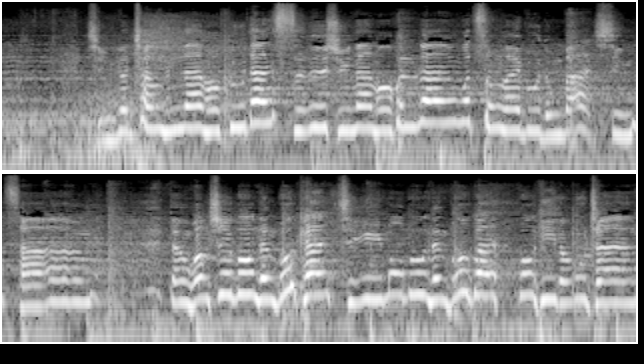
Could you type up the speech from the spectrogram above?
情歌唱得那么孤单，思绪那么混乱，我从来不懂把心藏。但往事不能不看，寂寞不能不管，我一蹶不振。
